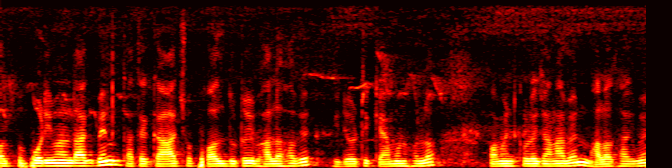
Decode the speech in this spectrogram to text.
অল্প পরিমাণ রাখবেন, তাতে গাছ ও ফল দুটোই ভালো হবে। ভিডিওটি কেমন হলো কমেন্ট করে জানাবেন। ভালো থাকবেন।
